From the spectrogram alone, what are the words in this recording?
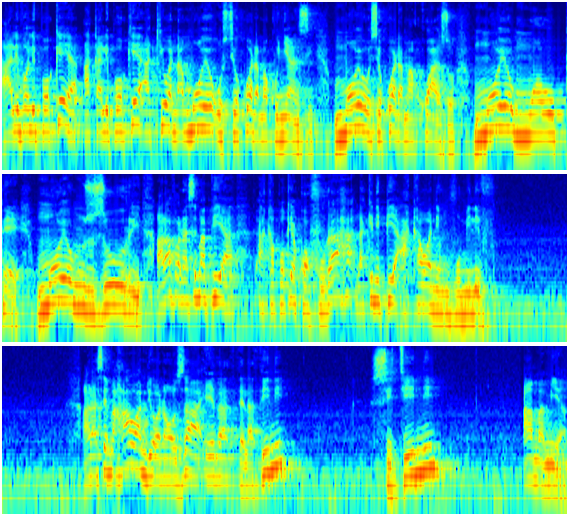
alivyolipokea akalipokea akiwa na moyo usiokuwa na makunyanzi moyo usiokuwa na makwazo moyo mweupe moyo mzuri. Alafu anasema pia akapokea kwa furaha lakini pia akawa ni mvumilivu. Anasema hawa ndio wanaozaa edha thelathini sitini ama mia.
